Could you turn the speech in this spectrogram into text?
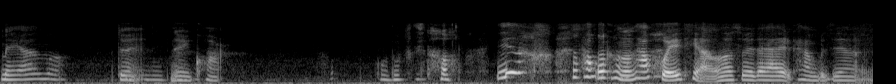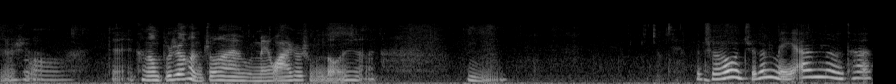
梅安吗？对，那那一块儿。我都不知道。你他可能他回填了，所以大家也看不见，就是。哦。对，可能不是很重要，没挖出什么东西来。嗯。主要我觉得梅安呢，它，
